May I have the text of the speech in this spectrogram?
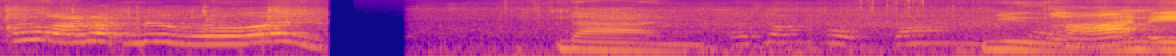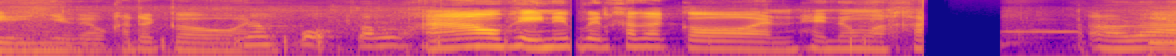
เขาอยู่อันดับหนึ่งเลยด่านเราต้องปกป้องเหยื่อพระนั่นเองอย่างกับฆาตกร เราปกป้องอ้าว เพลงนี้เป็นฆาตกรให้น้องมาฆ่าเอาล่ะ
